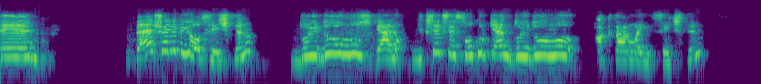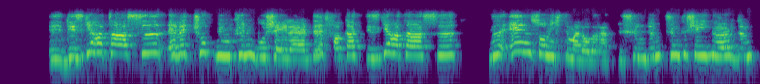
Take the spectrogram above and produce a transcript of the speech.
e, ben şöyle bir yol seçtim. Duyduğumuz yani yüksek sesle okurken duyduğumu aktarmayı seçtim. E, dizgi hatası evet çok mümkün bu şeylerde fakat dizgi hatasını en son ihtimal olarak düşündüm. Çünkü şeyi gördüm.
